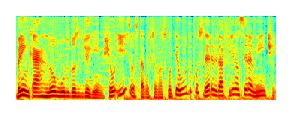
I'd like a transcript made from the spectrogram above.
brincar no mundo dos videogames. Show? E se você está gostando do nosso conteúdo, considere ajudar financeiramente.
